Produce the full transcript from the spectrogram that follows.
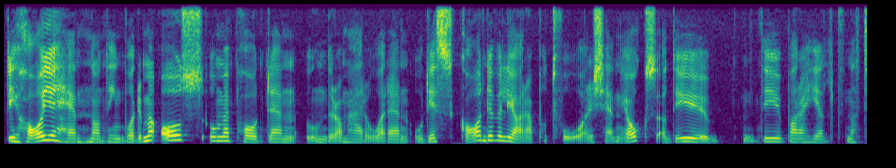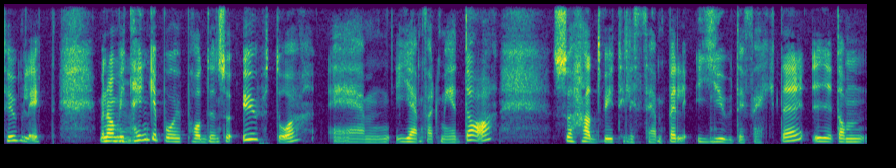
Det har ju hänt någonting både med oss och med podden under de här åren och det ska det väl göra på två år känner jag också. Det är ju det är ju bara helt naturligt. Men om mm. vi tänker på hur podden såg ut då eh, jämfört med idag så hade vi till exempel ljudeffekter i de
